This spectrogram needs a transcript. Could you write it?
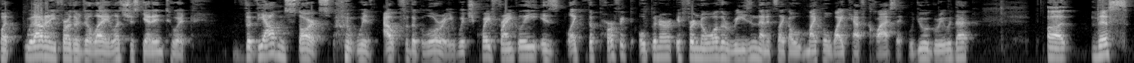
But without any further delay, let's just get into it the, the album starts with Out for the Glory, which quite frankly is like the perfect opener, if for no other reason than it's like a Michael Weikath classic. Would you agree with that? Uh, this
